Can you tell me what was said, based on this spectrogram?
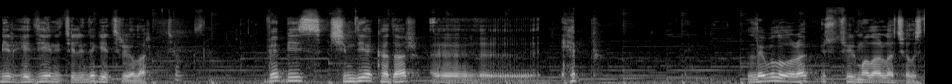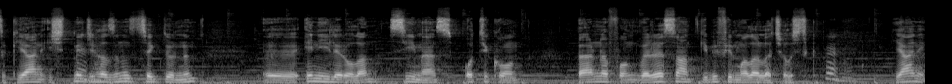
bir hediye niteliğinde getiriyorlar. Çok güzel. Ve biz şimdiye kadar e, hep level olarak üst firmalarla çalıştık. Yani işitme cihazının sektörünün e, en iyileri olan Siemens, Oticon, Bernafon ve Resant gibi firmalarla çalıştık. Yani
